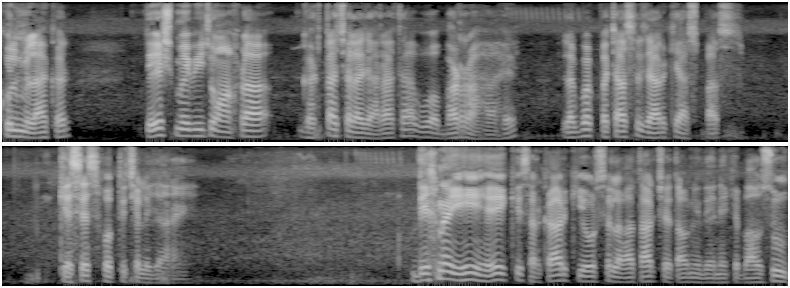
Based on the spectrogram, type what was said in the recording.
कुल मिलाकर देश में भी जो आंकड़ा घटता चला जा रहा था, वो अब बढ़ रहा है। लगभग पचास हज़ार के आसपास केसेस होते चले जा रहे हैं। देखना यही है कि सरकार की ओर से लगातार चेतावनी देने के बावजूद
